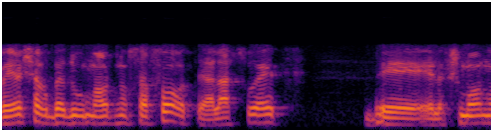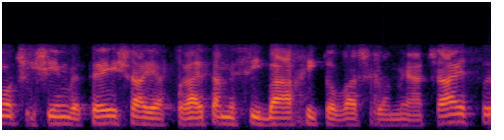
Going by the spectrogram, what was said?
ויש הרבה דוגמאות נוספות. תעלת סואץ ב-1869 יצרה את המסיבה הכי טובה של המאה ה-19,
